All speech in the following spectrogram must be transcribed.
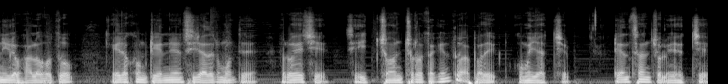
নিলে ভালো হতো। এরকম টেন্ডেন্সি যাদের মধ্যে রয়েছে, সেই চঞ্চলতা কিন্তু আপনাদের কমে যাচ্ছে। টেনশন চলে যাচ্ছে।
